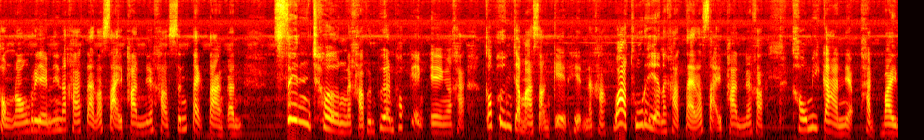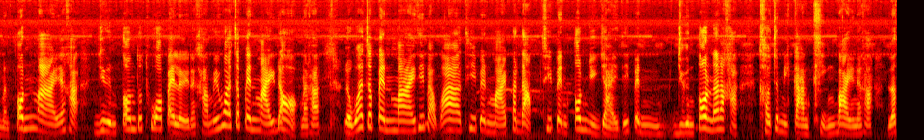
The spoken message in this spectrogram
ของน้องเรียนนี่นะคะ แต่ละสายพันธุ์เนี่ยค่ะ ซึ่งแตกต่างกัน สิ้นเชิงนะคะเพื่อนๆเพราะเก่งเองอะค่ะก็เพิ่งจะมาสังเกตเห็นนะคะ ว่าทุเรียนนะคะแต่ละสายพันธุ์นี่ยค่ะเขามีการเนี่ยผัดใบเหมือนต้นไม้อะค่ะ ยืนต้นทั่วๆไปเลยนะคะ ไม่ว่าจะเป็นไม้ดอกนะคะ หรือว่าจะเป็นไม้ที่แบบว่าที่เป็นไม้ประดับที่เป็นต้นใหญ่ๆที่เป็นยืนต้นนั่นแหละค่ะเขาจะมีการทิ้งใบนะคะ แล้ว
